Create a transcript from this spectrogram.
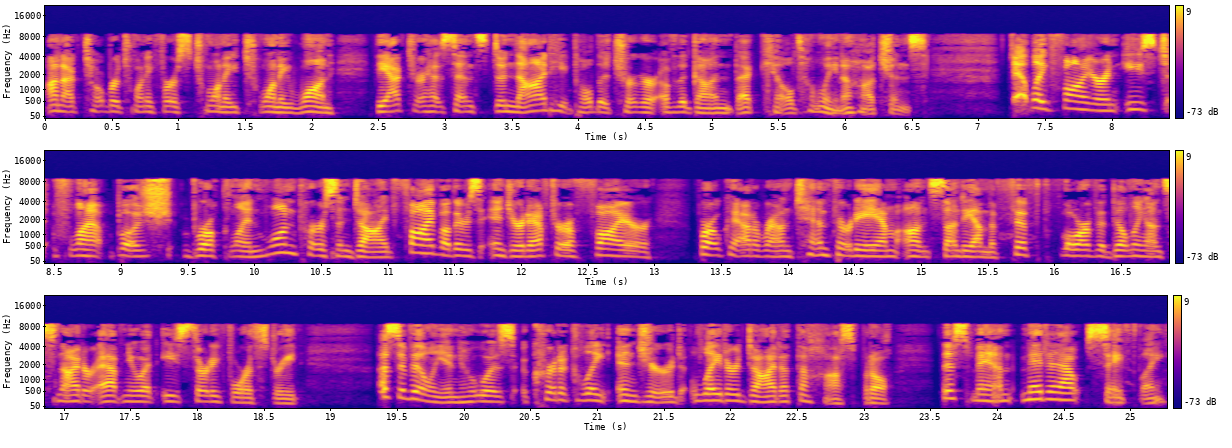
on October 21st, 2021. The actor has since denied he pulled the trigger of the gun that killed Halyna Hutchins. Deadly fire in East Flatbush, Brooklyn. One person died, five others injured after a fire broke out around 10:30 a.m. on Sunday on the fifth floor of a building on Snyder Avenue at East 34th Street. A civilian who was critically injured later died at the hospital. This man made it out safely.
